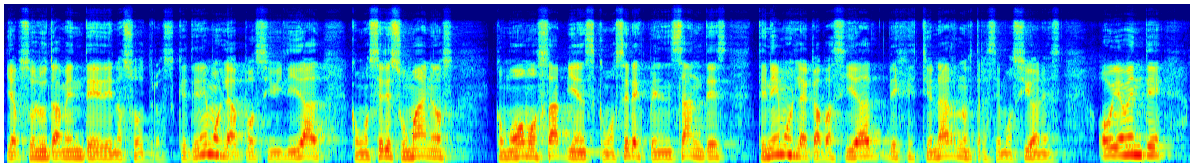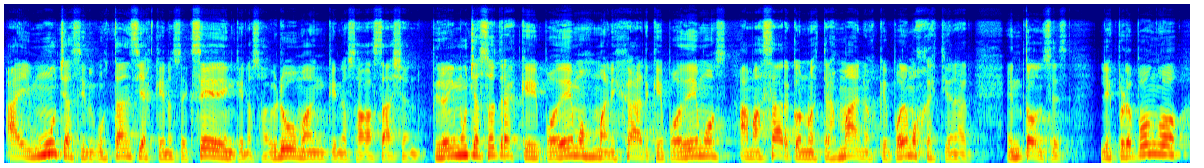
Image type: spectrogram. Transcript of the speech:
y absolutamente de nosotros, que tenemos la posibilidad como seres humanos, como Homo sapiens, como seres pensantes, tenemos la capacidad de gestionar nuestras emociones, Obviamente hay muchas circunstancias que nos exceden, que nos abruman, que nos avasallan, pero hay muchas otras que podemos manejar, que podemos amasar con nuestras manos, que podemos gestionar. Entonces, les propongo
